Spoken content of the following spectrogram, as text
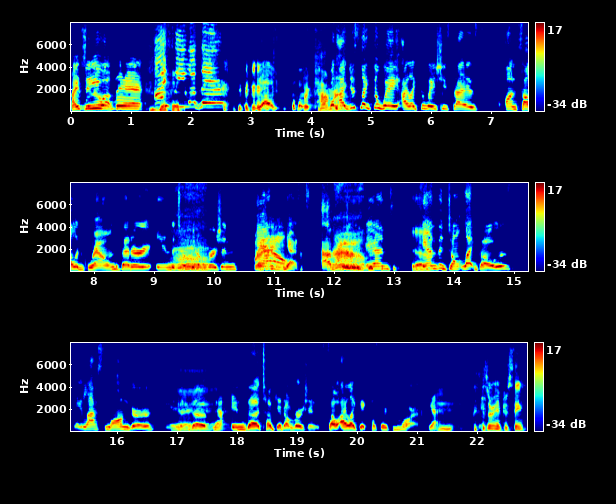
I see you, know. up there. I see you up there. Yes. But Cameron. But I just like the way I like the way she says on solid ground better in the Tokyo ah. version. Wow. And yes, absolutely. Wow. And Yeah. and the don't let goes, they last longer in Yeah, the yeah, yeah. in the Tokyo Dome version. So I like it because there's more. Yeah. Mm. Those are interesting.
